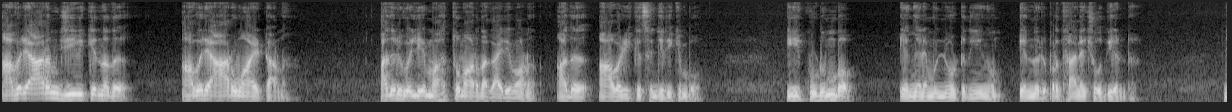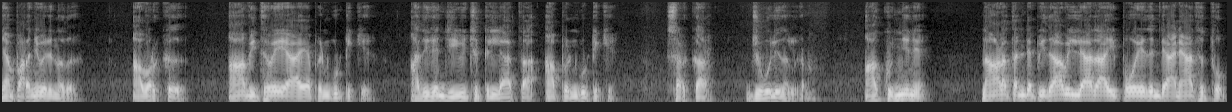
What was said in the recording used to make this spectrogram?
അവരാറും ജീവിക്കുന്നത് അവരാറുമായിട്ടാണ് അതൊരു വലിയ മഹത്വമാർന്ന കാര്യമാണ്. അത് ആ വഴിക്ക് സഞ്ചരിക്കുമ്പോൾ ഈ കുടുംബം എങ്ങനെ മുന്നോട്ട് നീങ്ങും എന്നൊരു പ്രധാന ചോദ്യമുണ്ട്. ഞാൻ പറഞ്ഞു വരുന്നത് അവർക്ക് ആ വിധവയായ പെൺകുട്ടിക്ക് അധികം ജീവിച്ചിട്ടില്ലാത്ത ആ പെൺകുട്ടിക്ക് സർക്കാർ ജോലി നൽകണം. ആ കുഞ്ഞിന് നാളെ തന്റെ പിതാവില്ലാതായി പോയതിന്റെ അനാഥത്വം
